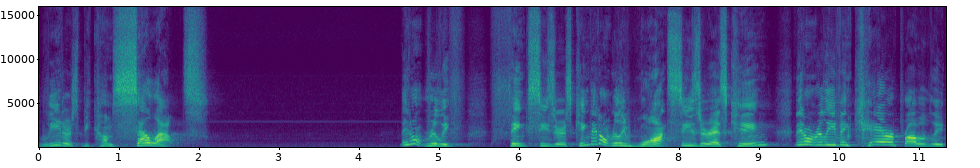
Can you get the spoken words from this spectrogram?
leaders become sellouts. They don't really think Caesar is king, they don't really want Caesar as king. They don't really even care, probably,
